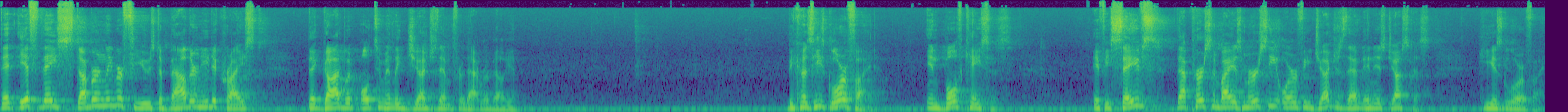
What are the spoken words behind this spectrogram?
that if they stubbornly refuse to bow their knee to Christ, that God would ultimately judge them for that rebellion. Because he's glorified in both cases. If he saves that person by his mercy or if he judges them in his justice, he is glorified.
